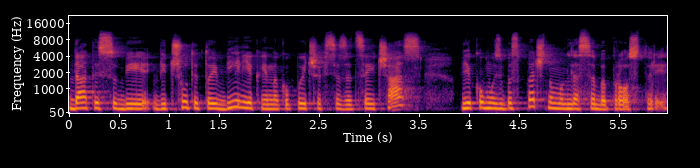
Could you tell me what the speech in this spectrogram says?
дати собі відчути той біль, який накопичився за цей час. В якомусь безпечному для себе просторі,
